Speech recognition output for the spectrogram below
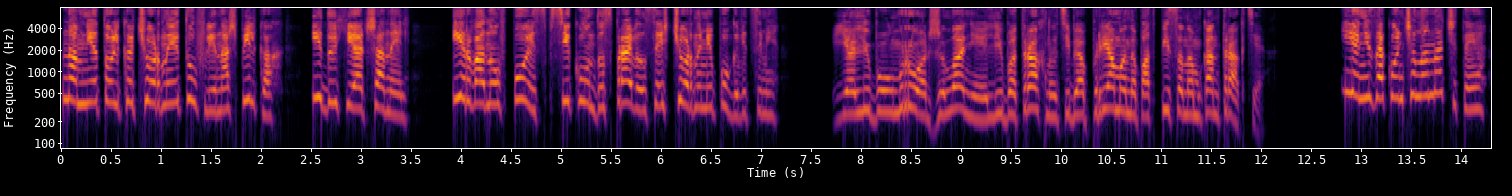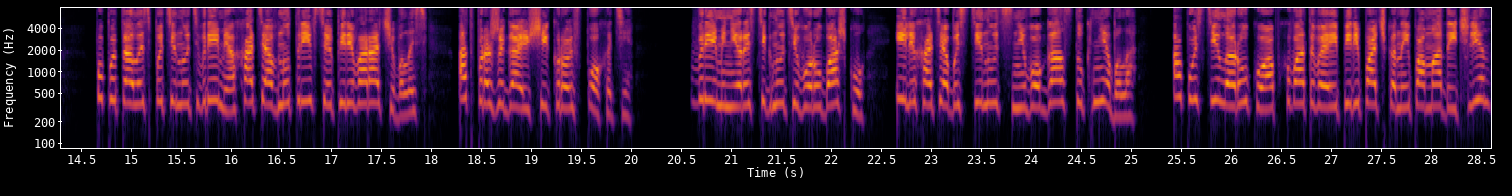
на мне только черные туфли на шпильках и духи от Шанель. И, рванув пояс, в секунду справился с черными пуговицами. «Я либо умру от желания, либо трахну тебя прямо на подписанном контракте». Я не закончила начатое. Попыталась потянуть время, хотя внутри все переворачивалось от прожигающей кровь похоти. Времени расстегнуть его рубашку или хотя бы стянуть с него галстук не было. Опустила руку, обхватывая перепачканный помадой член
